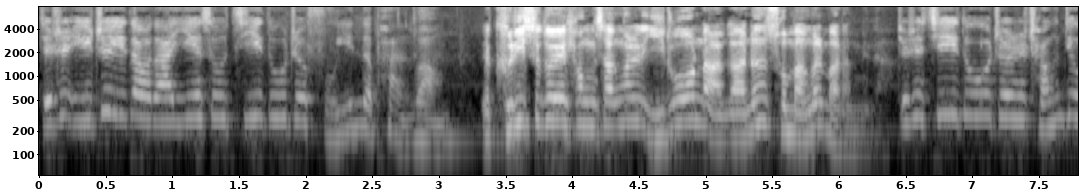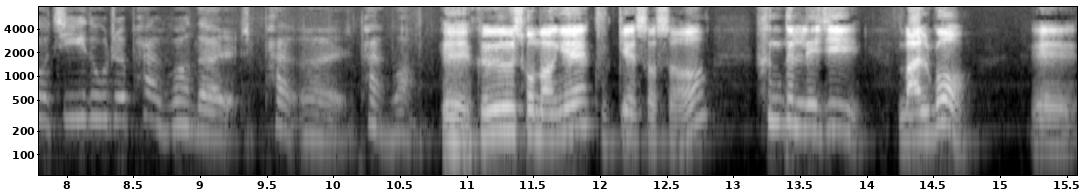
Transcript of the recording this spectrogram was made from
这是以至于到达耶稣基督这福音的盼望， 그리스도의 형상을 이루어 나가는 소망을 말합니다. 就是基督，这是成就基督这盼望的盼呃盼望。 예, 그 소망에 굳게 서서 흔들리지 말고 예,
